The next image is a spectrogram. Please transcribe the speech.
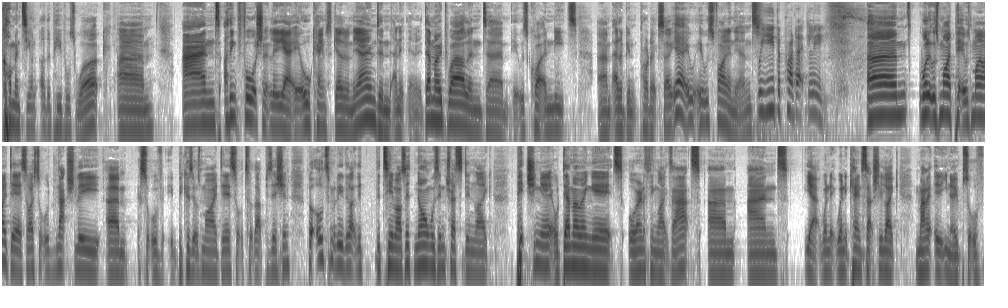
commenting on other people's work. Um, and I think fortunately, yeah, it all came together in the end, and, and, it, and it demoed well, and um, it was quite a neat, um, elegant product. So yeah, it, it, was fine in the end. Were you the product lead? Um, well, it was my it was my idea, so I sort of naturally, um, sort of because it was my idea, sort of took that position. But ultimately, the, like the, the team I was with, no one was interested in like pitching it or demoing it or anything like that. Um, and yeah, when it when it came to actually like man, you know, sort of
